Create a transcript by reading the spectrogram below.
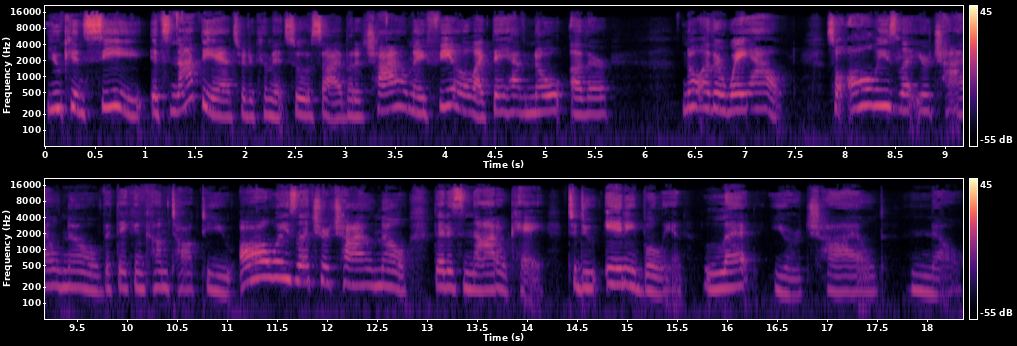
You can see it's not the answer to commit suicide, but a child may feel like they have no other no other way out. So always let your child know that they can come talk to you. Always let your child know that it's not okay to do any bullying. Let your child know.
